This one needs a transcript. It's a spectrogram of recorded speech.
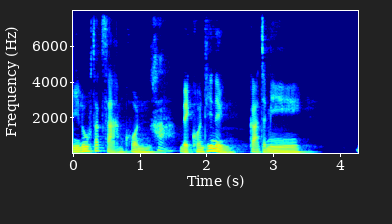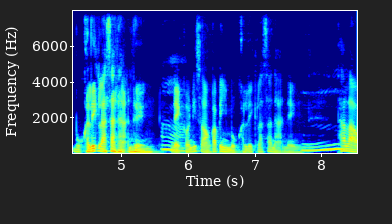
มีลูกสักสามคนค่ะเด็กคนที่หนึ่งก็อาจจะมีบุคลิกลักษณะหนึ่งอ่าเด็กคนที่สองก็เป็นบุคลิกลักษณะหนึ่งอืมถ้าเรา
